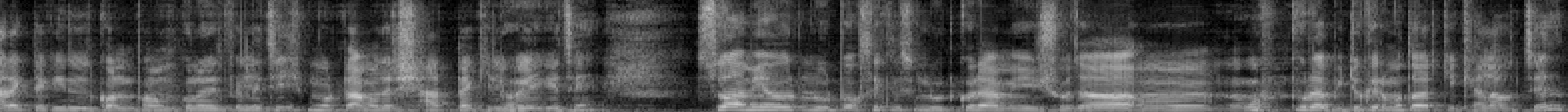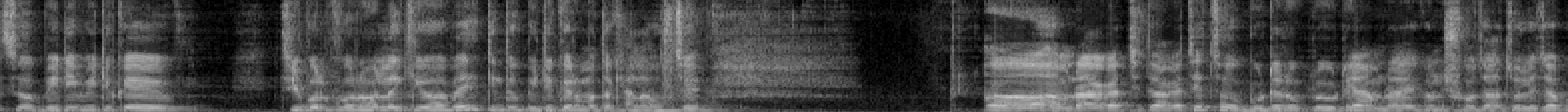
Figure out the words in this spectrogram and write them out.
আরেকটা কিল কনফার্ম করে ফেলেছি। মোট আমাদের ষাটটা কিল হয়ে গেছে। সো আমি ওর লুট বক্সে কিছু লুট করে আমি সোজা পুরা বিটুকের মতো আর কি খেলা হচ্ছে। সো বিডি বিটুকে ট্রিপল ফোর হলে কি হবে? কিন্তু বিটুকের মতো খেলা হচ্ছে। আমরা আগাচ্ছি তো আগাচ্ছি। তো বুটের উপরে উঠে আমরা এখন সোজা চলে যাব।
